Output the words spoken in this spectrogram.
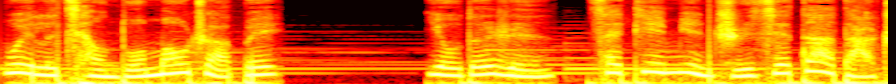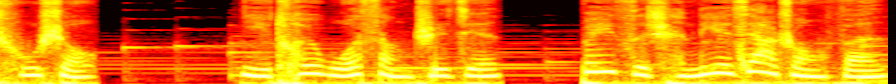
为了抢夺猫爪杯，有的人在店面直接大打出手，你推我搡之间，杯子陈列架撞翻，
